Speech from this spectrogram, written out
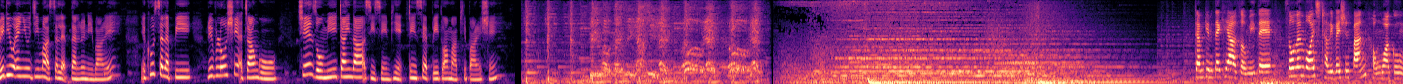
Radio NUG မှဆက်လက်တန်လွှင့်နေပါတယ်။ ယခုဆက်လက်ပြီး Revolution အကြောင်းကိုချင်းဇိုမီတိုင်းသားအစီအစဉ်ဖြင့်တင်ဆက်ပေးသွားမှာဖြစ်ပါတယ်ရှင်။ Dam kim te khia zo mi te Solan Voice Television pan hong mwa kung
